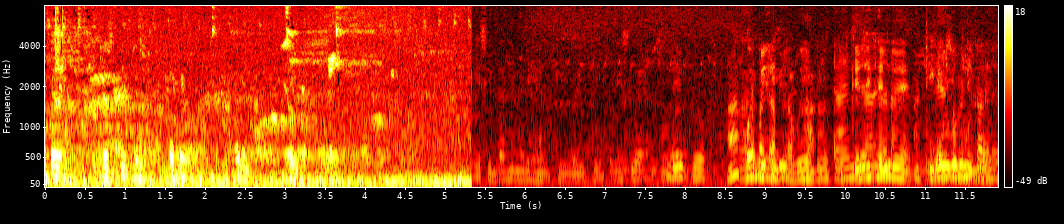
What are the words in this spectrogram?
से जस्ट ओके हाँ कोई बात नहीं। अभी टाइम के लिए खेल रहे हैं ठीक है को भी निकालेंगे।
